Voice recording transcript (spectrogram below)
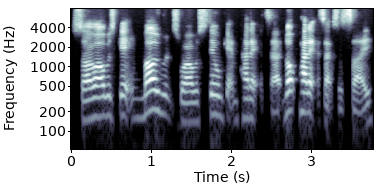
So I was getting moments where I was still getting panic attacks, not panic attacks, I say,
